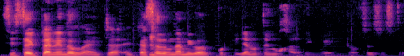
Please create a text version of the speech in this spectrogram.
Sí estoy planeando en casa de un amigo porque ya no tengo jardín, güey. Entonces, este,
